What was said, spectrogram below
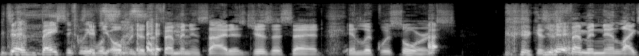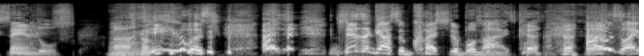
basically, If you open to the feminine side, as GZA said in Liquid Swords, because Yeah. it's feminine like sandals. Mm-hmm. Uh, he was GZA got some questionable lines cause I was like,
